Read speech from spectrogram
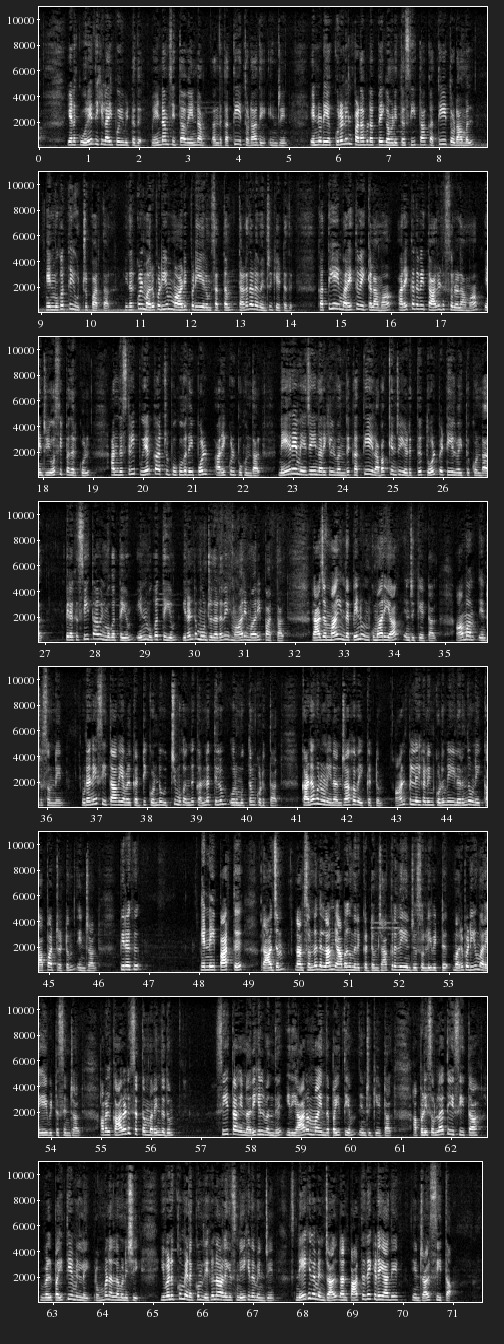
எனக்கு ஒரே திகிலாய் போய்விட்டது. வேண்டாம் சீதா வேண்டாம். அந்த கத்தியை தொடாதே என்றேன். என்னுடைய குரலின் படபடப்பை கவனித்த சீதா கத்தியை தொடாமல் என் முகத்தை உற்று பார்த்தாள். இதற்குள் மறுபடியும் மாடிப்படி ஏறும் சத்தம் தடதடவென்று கேட்டது. கத்தியை மறைத்து வைக்கலாமா? அரைக்கதவை தாளிட சொல்லலாமா? என்று யோசிப்பதற்குள் அந்த ஸ்திரீ புயற்காற்று புகுவதைப் போல் அறைக்குள் புகுந்தாள். நேரே மேஜையின் அருகில் வந்து கத்தியை லபக்கென்று எடுத்து தோல் பெட்டியில் வைத்து கொண்டாள். பிறகு சீதாவின் முகத்தையும் என் முகத்தையும் இரண்டு மூன்று தடவை மாறி மாறி பார்த்தாள். ராஜம்மா இந்த பெண் உன் குமாரியா? என்று கேட்டாள். ஆமாம் என்று சொன்னேன். உடனே சீதாவை அவள் கட்டிக்கொண்டு உச்சி முகந்து கன்னத்திலும் ஒரு முத்தம் கொடுத்தாள். கடவுள் உன்னை நன்றாக வைக்கட்டும். ஆண் பிள்ளைகளின் கொடுமையிலிருந்து உன்னை காப்பாற்றட்டும் என்றாள். பிறகு என்னை பார்த்து ராஜம் நான் சொன்னதெல்லாம் ஞாபகம் இருக்கட்டும் ஜாக்கிரதை என்று சொல்லிவிட்டு மறுபடியும் அறையை விட்டு சென்றாள். அவள் காலடி சத்தம் மறைந்ததும் சீதா என் அருகில் வந்து இது யாரம்மா இந்த பைத்தியம்? என்று கேட்டாள். அப்படி சொல்லாதே சீதா இவள் பைத்தியமில்லை ரொம்ப நல்ல மனுஷி. இவளுக்கும் எனக்கும் வெகு நாளைய சிநேகிதம் என்றேன். சிநேகிதம் என்றால் நான் பார்த்ததே கிடையாதே என்றாள் சீதா.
